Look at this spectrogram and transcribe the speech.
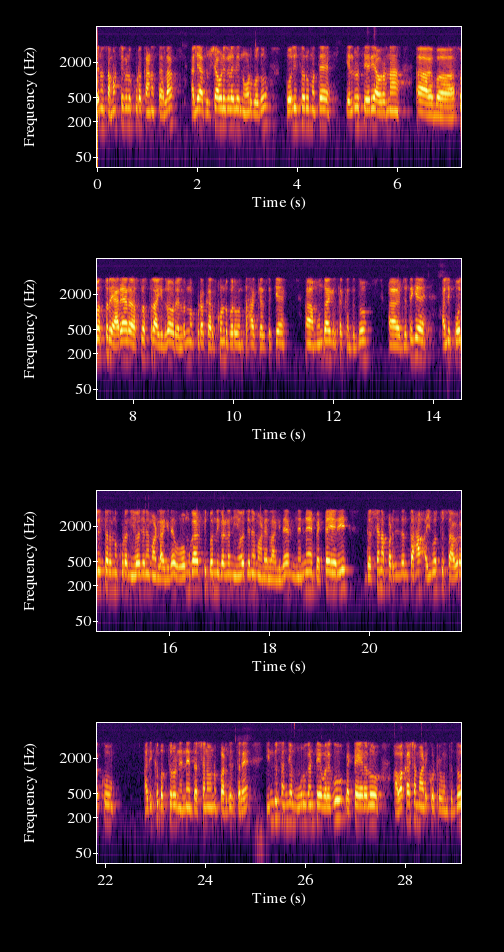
ಏನು ಸಮಸ್ಯೆಗಳು ಕೂಡ ಕಾಣಿಸ್ತಾ ಇಲ್ಲ. ಅಲ್ಲಿ ಆ ದೃಶ್ಯಾವಳಿಗಳಲ್ಲಿ ನೋಡ್ಬೋದು. ಪೊಲೀಸರು ಮತ್ತೆ ಎಲ್ಲರೂ ಸೇರಿ ಅವರನ್ನ ಅಸ್ವಸ್ಥರು, ಯಾರ್ಯಾರು ಅಸ್ವಸ್ಥರಾಗಿದ್ರು ಅವರೆಲ್ಲರನ್ನೂ ಕೂಡ ಕರೆದುಕೊಂಡು ಬರುವಂತಹ ಕೆಲಸಕ್ಕೆ ಮುಂದಾಗಿರ್ತಕ್ಕಂಥದ್ದು. ಜೊತೆಗೆ ಅಲ್ಲಿ ಪೊಲೀಸರನ್ನು ಕೂಡ ನಿಯೋಜನೆ ಮಾಡಲಾಗಿದೆ. ಹೋಮ್ ಗಾರ್ಡ್ ಸಿಬ್ಬಂದಿಗಳನ್ನ ನಿಯೋಜನೆ ಮಾಡಲಾಗಿದೆ. ನಿನ್ನೆ ಬೆಟ್ಟ ಏರಿ ದರ್ಶನ ಪಡೆದಿದ್ದಂತಹ ಐವತ್ತು ಸಾವಿರಕ್ಕೂ ಅಧಿಕ ಭಕ್ತರು ನಿನ್ನೆ ದರ್ಶನವನ್ನು ಪಡೆದಿರ್ತಾರೆ. ಇಂದು ಸಂಜೆ ಮೂರು ಗಂಟೆಯವರೆಗೂ ಬೆಟ್ಟ ಏರಲು ಅವಕಾಶ ಮಾಡಿಕೊಟ್ಟಿರುವಂತದ್ದು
